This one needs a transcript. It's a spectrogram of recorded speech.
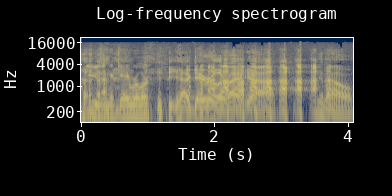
You using a gay ruler? yeah, gay ruler, right? Yeah, you know,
